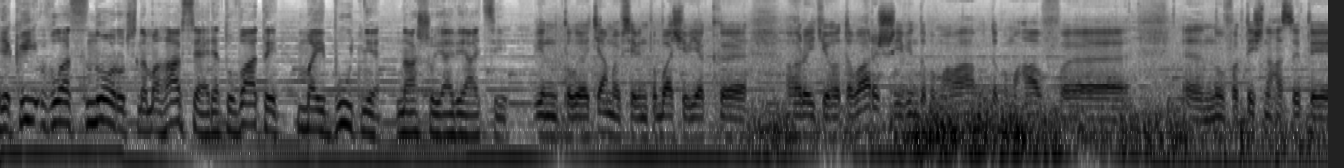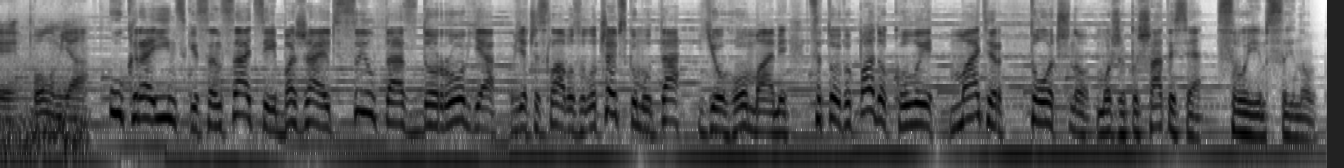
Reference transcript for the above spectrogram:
який власноруч намагався рятувати майбутнє нашої авіації. Він коли отямився, він побачив, як е, горить його товариш, і він допомагав, допомагав е, ну, фактично гасити полум'я. Українські сенсації бажають сил та здоров'я В'ячеславу Золочевському та його мамі. Це той випадок, коли матір точно може пишатися своїм сином.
